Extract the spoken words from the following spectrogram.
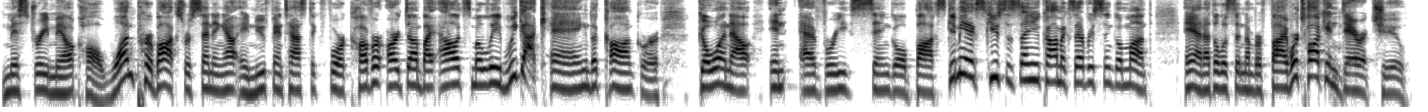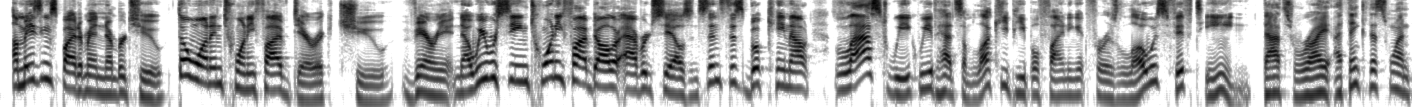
mystery mail call. One per box. We're sending out a new Fantastic Four cover art done by Alex Maleev. We got Kang the Conqueror going out in every single box. Give me an excuse to send you comics every single month. And at the list at number five, we're talking Derrick Chew. Amazing Spider Man number two, the 1 in 25 Derrick Chew variant. Now, we were seeing $25 average sales, and since this book came out last week, we've had some lucky people finding it for as low as 15. That's right. I think this one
